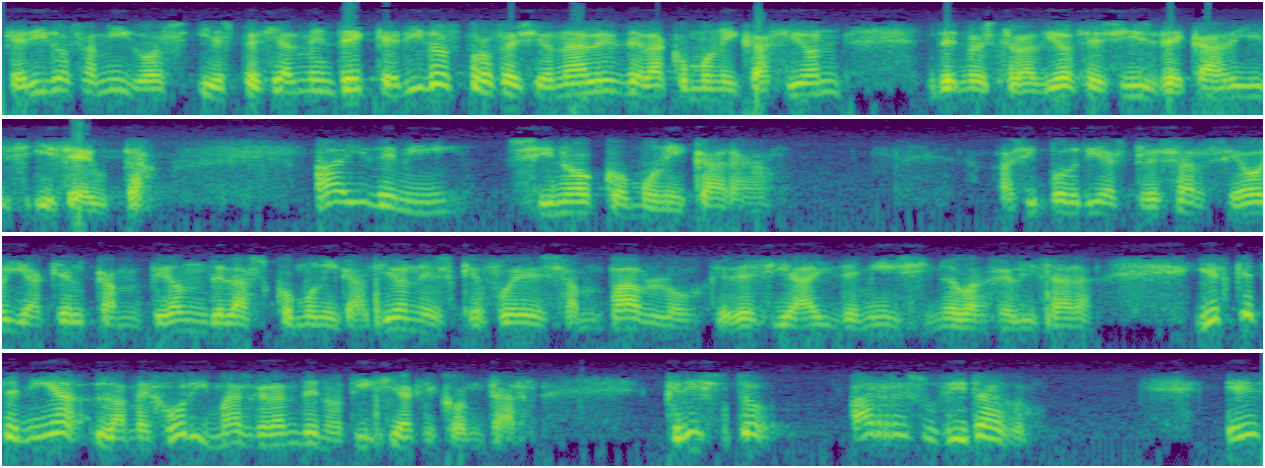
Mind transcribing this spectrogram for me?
queridos amigos y especialmente queridos profesionales de la comunicación de nuestra diócesis de Cádiz y Ceuta. Ay de mí si no comunicara. Así podría expresarse hoy aquel campeón de las comunicaciones que fue San Pablo, que decía ay de mí si no evangelizara. Y es que tenía la mejor y más grande noticia que contar. Cristo ha resucitado. Es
